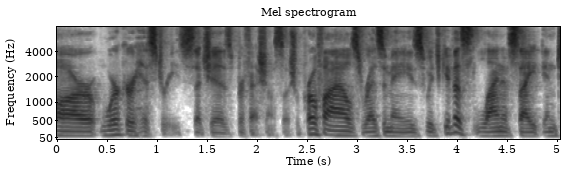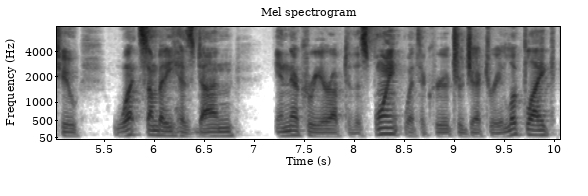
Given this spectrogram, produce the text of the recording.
are worker histories, such as professional social profiles, resumes, which give us line of sight into what somebody has done in their career up to this point, what their career trajectory looked like,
